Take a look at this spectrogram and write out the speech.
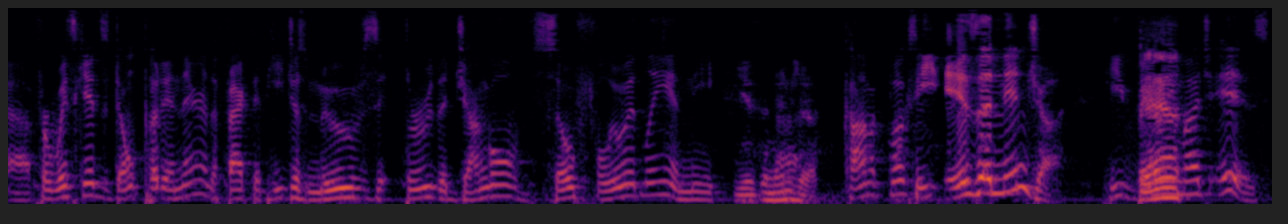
uh, for WizKids don't put in there. The fact that he just moves through the jungle so fluidly in the He is a ninja. uh, comic books. He is a ninja. He very Yeah. much is.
